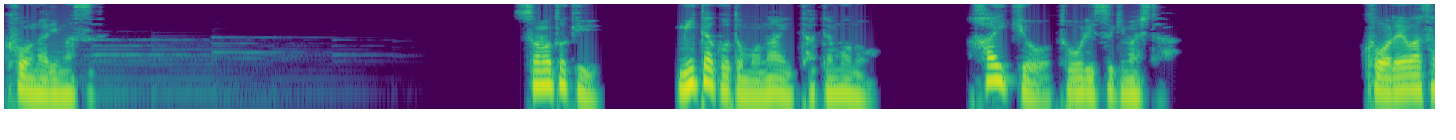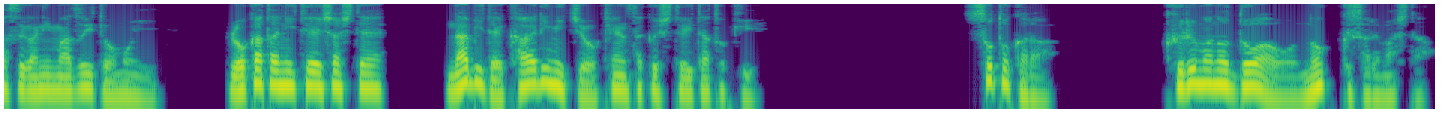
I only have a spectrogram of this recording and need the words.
こうなります。その時、見たこともない建物、廃墟を通り過ぎました。これはさすがにまずいと思い、路肩に停車して、ナビで帰り道を検索していた時、外から車のドアをノックされました。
